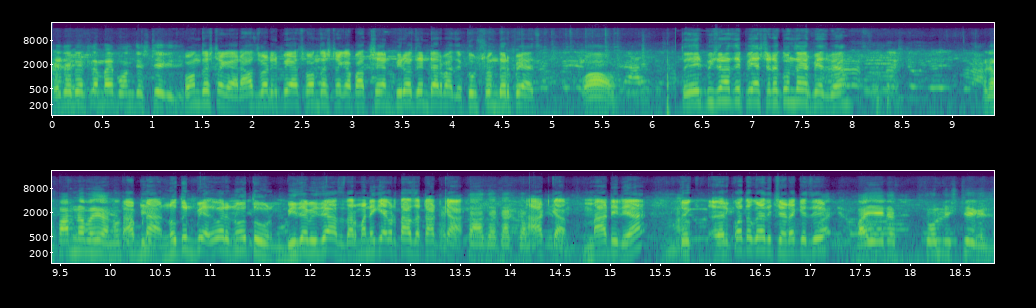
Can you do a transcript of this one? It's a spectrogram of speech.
এটা বেচলাম ভাই পঞ্চাশ টাকা কেজি। পঞ্চাশ টাকা। রাজবাড়ির পেঁয়াজ পঞ্চাশ টাকা পাচ্ছেন। ফিরোজ এন্টারপ্রাইজে খুব সুন্দর পেঁয়াজ। ওয়াও তো এর পিছনে যে পেঁয়াজ সেটা কোন জায়গার পেঁয়াজ পাবনা ভাইয়া নতুন নতুন পেঁয়াজ ওরে নতুন। ভিজা ভিজা আছে তার মানে কি একবার তাজা টাটকা? তাজা টাটকা আটকা মাটির হ্যাঁ? তো এর কত করে দিচ্ছেন এটা কেজি? ভাই- ভাই এটা চল্লিশ টাকা কেজি।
